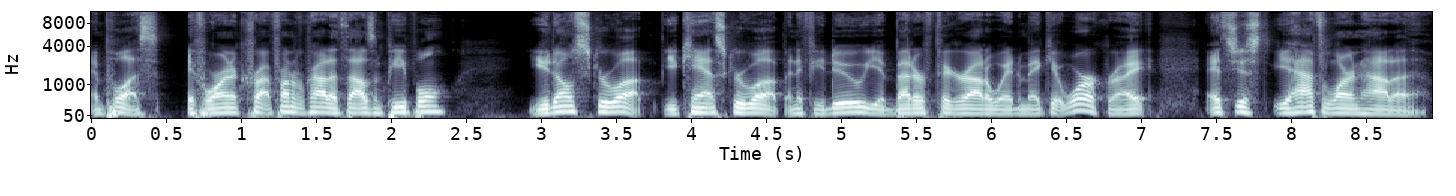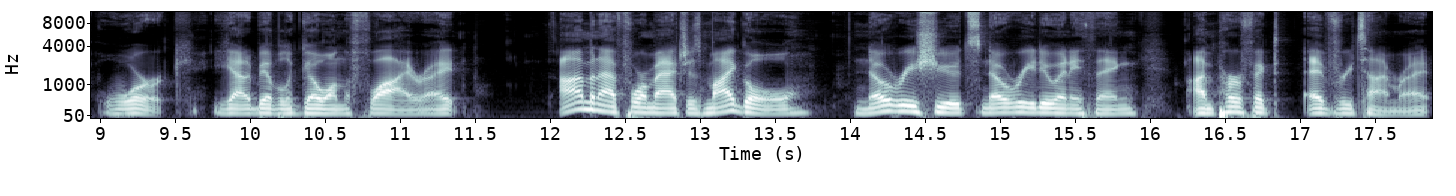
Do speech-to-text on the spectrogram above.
And plus, if we're in a cr- front of a crowd of a thousand people, you don't screw up. You can't screw up. And if you do, you better figure out a way to make it work, right? It's just, you have to learn how to work. You got to be able to go on the fly, right? I'm going to have four matches. My goal no reshoots, no redo anything. I'm perfect every time, right?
